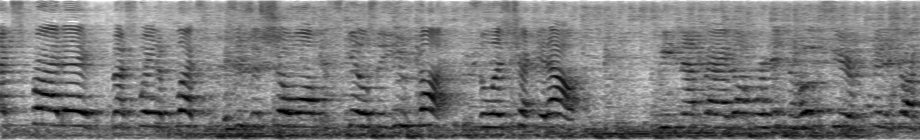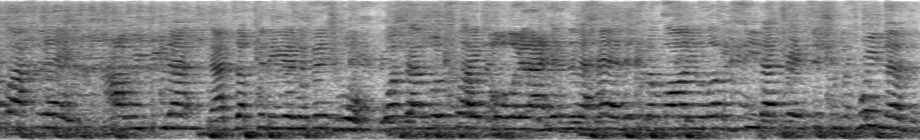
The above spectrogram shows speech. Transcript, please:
Flex Friday. Best way to flex is to just show off the skills that you've got. So let's check it out. Beating that bag up, we're hitting hooks here. Finish our class today. How we do that, that's up to the individual. What that looks like, oh look at that, hitting to the head, hitting the body. Love to see that transition between them.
